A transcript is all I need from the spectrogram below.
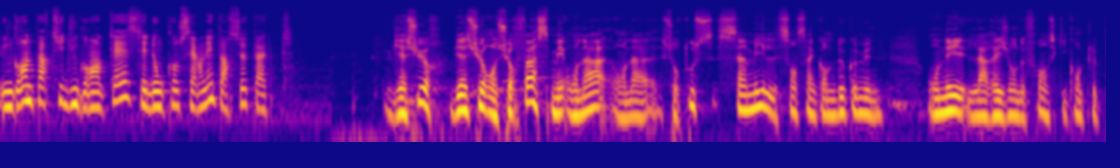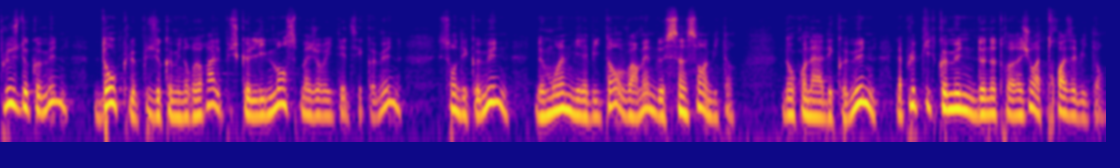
une grande partie du Grand Est est donc concernée par ce pacte. Bien sûr, bien sûr en surface, mais on a, on a surtout 5152 communes on est la région de France qui compte le plus de communes, donc le plus de communes rurales, puisque l'immense majorité de ces communes sont des communes de moins de 1000 habitants, voire même de 500 habitants. Donc on a des communes, la plus petite commune de notre région a 3 habitants.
